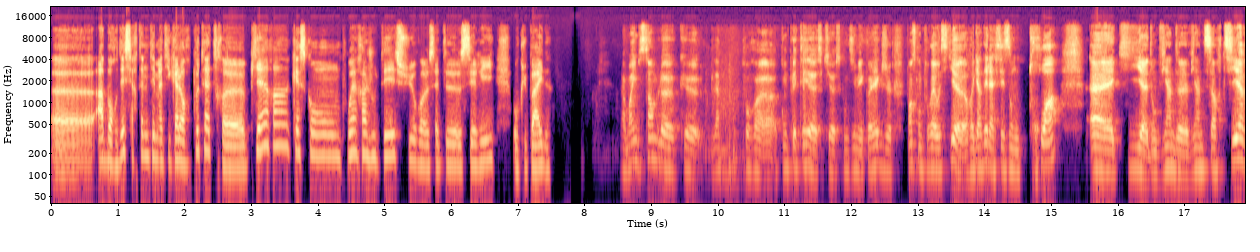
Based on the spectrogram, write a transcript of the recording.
aborder certaines thématiques. Alors peut-être, Pierre qu'est-ce qu'on pourrait rajouter sur euh, cette euh, série Occupied? Moi, il me semble que là, pour euh, compléter ce qu'ont dit mes collègues, je pense qu'on pourrait aussi regarder la saison 3 qui donc vient de, sortir.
